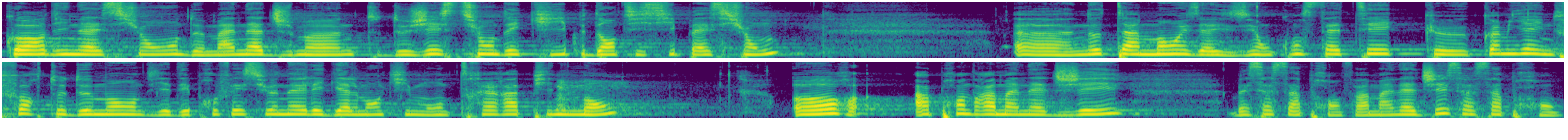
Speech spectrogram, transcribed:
coordination, de management, de gestion d'équipe, d'anticipation. Euh, notamment, ils ont constaté que comme il y a une forte demande, il y a des professionnels également qui montent très rapidement. Or, apprendre à manager, ben ça s'apprend. Enfin, manager, ça s'apprend.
